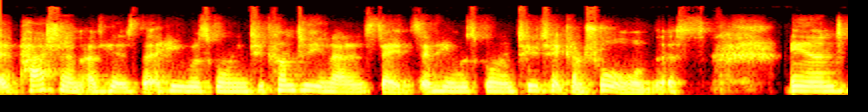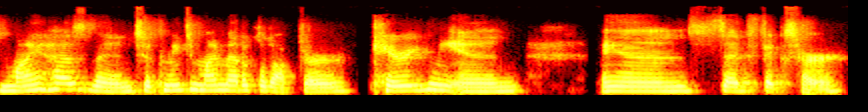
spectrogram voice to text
a passion of his that he was going to come to the United States and he was going to take control of this. And my husband took me to my medical doctor, carried me in, and said, Fix her.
